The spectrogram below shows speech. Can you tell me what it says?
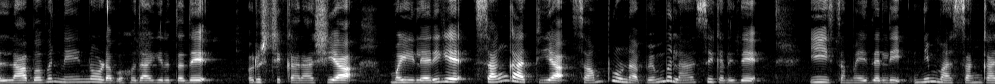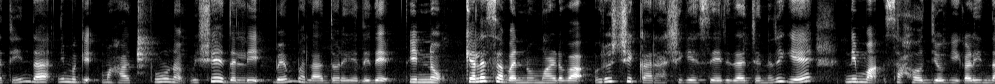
ಲಾಭವನ್ನೇ ನೋಡಬಹುದಾಗಿರುತ್ತದೆ. ವೃಶ್ಚಿಕ ರಾಶಿಯ ಮಹಿಳೆಯರಿಗೆ ಸಂಗಾತಿಯ ಸಂಪೂರ್ಣ ಬೆಂಬಲ ಸಿಗಲಿದೆ. ಈ ಸಮಯದಲ್ಲಿ ನಿಮ್ಮ ಸಂಗಾತಿಯಿಂದ ನಿಮಗೆ ಮಹತ್ವಪೂರ್ಣ ವಿಷಯದಲ್ಲಿ ಬೆಂಬಲ ದೊರೆಯಲಿದೆ. ಇನ್ನು ಕೆಲಸವನ್ನು ಮಾಡುವ ವೃಶ್ಚಿಕ ರಾಶಿಗೆ ಸೇರಿದ ಜನರಿಗೆ ನಿಮ್ಮ ಸಹೋದ್ಯೋಗಿಗಳಿಂದ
